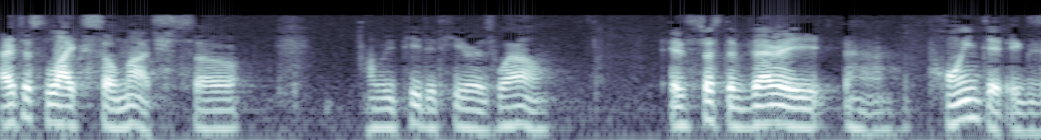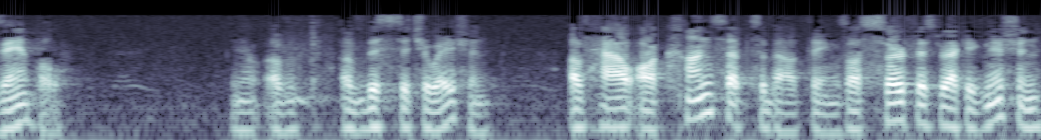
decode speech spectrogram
I just like so much, so I'll repeat it here as well. It's just a very uh, pointed example, you know, of, of this situation of how our concepts about things, our surface recognition,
